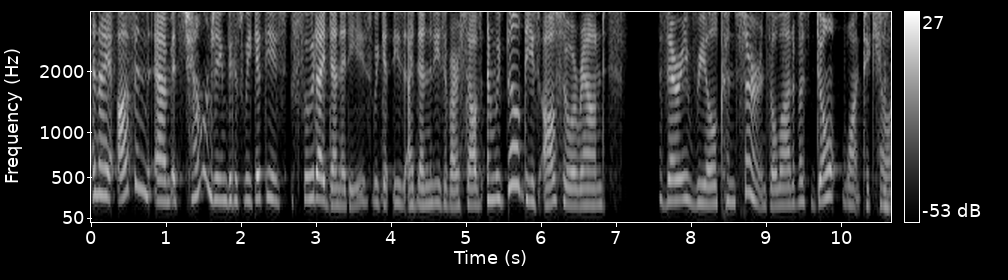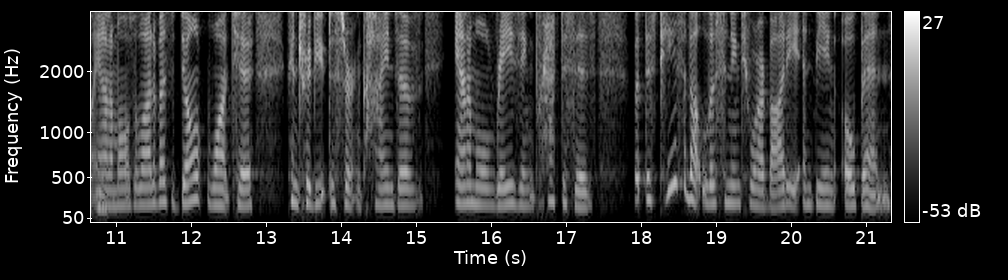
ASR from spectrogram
and I often, um, it's challenging because we get these food identities, we get these identities of ourselves, and we build these also around very real concerns. A lot of us don't want to kill mm-hmm. animals. A lot of us don't want to contribute to certain kinds of animal raising practices. But this piece about listening to our body and being open,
